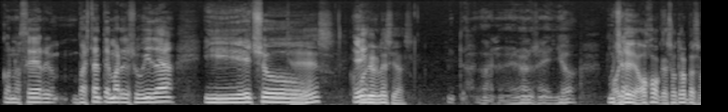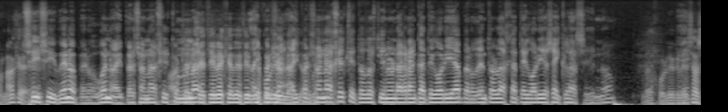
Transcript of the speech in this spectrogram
conocer bastante más de su vida y he hecho... ¿Qué es? ¿Eh? Julio Iglesias. Bueno, no sé, yo... mucha- Oye, ojo, que es otro personaje. Sí, ¿eh? sí, bueno, pero bueno, hay personajes ¿A con una... qué tienes que decir de hay, Julio perso- Iglesias? hay personajes que todos tienen una gran categoría, pero dentro de las categorías hay clases, ¿no? Julio Iglesias,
